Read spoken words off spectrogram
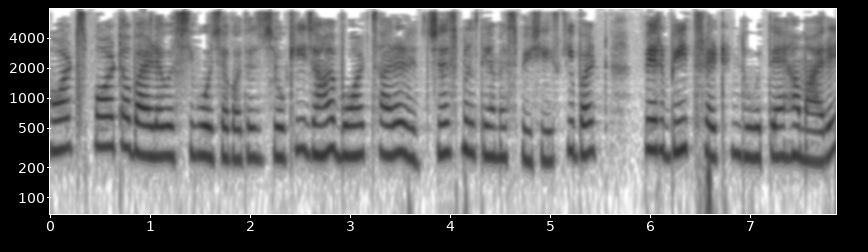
हॉटस्पॉट और बायोडाइवर्सिटी वो जगह होती है जो कि जहाँ बहुत सारे रिचनेस मिलती है हमें स्पीशीज़ की बट फिर भी थ्रेटेंड होते हैं हमारे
